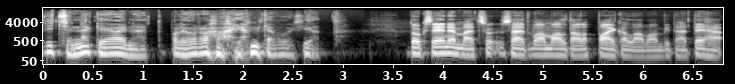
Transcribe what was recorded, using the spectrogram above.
sitten se näkee aina, että paljon rahaa ja mitä voi sijoittaa. Mutta onko se enemmän, että sä et vaan malta olla paikallaan, vaan pitää tehdä,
